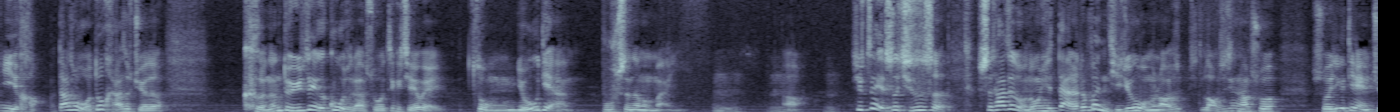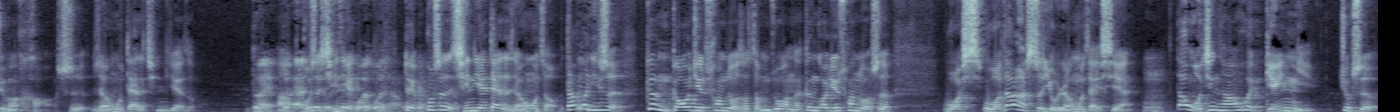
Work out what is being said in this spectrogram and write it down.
意义好。但是我都还是觉得，可能对于这个故事来说，这个结尾总有点不是那么满意。嗯嗯啊。嗯，就这也是其实是是他这种东西带来的问题，就是我们老是老是经常说说一个电影剧本好是人物带着情节走，对啊，不是情节，对，不是情节带着人物走，但问题是更高级的创作者怎么做呢？更高级的创作是，我我当然是有人物在先，嗯，但我经常会给你就是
